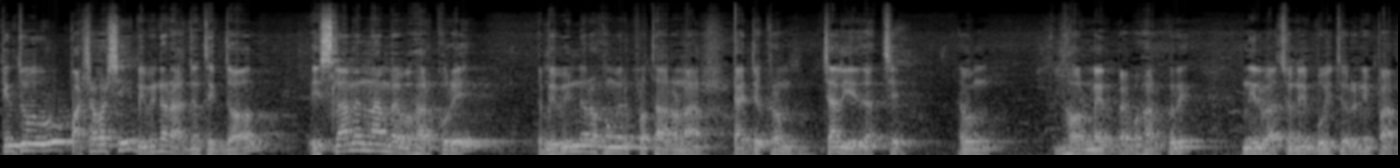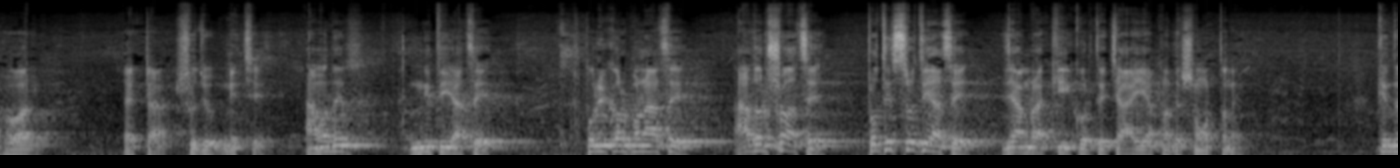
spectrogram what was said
কিন্তু পাশাপাশি বিভিন্ন রাজনৈতিক দল ইসলামের নাম ব্যবহার করে বিভিন্ন রকমের প্রতারণার কার্যক্রম চালিয়ে যাচ্ছে। এবং ধর্মের ব্যবহার করে নির্বাচনে বৈতরণী পার হওয়ার একটা সুযোগ নিচ্ছে। আমাদের নীতি আছে, পরিকল্পনা আছে, আদর্শ আছে, প্রতিশ্রুতি আছে যে আমরা কি করতে চাই আপনাদের সমর্থনে। কিন্তু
